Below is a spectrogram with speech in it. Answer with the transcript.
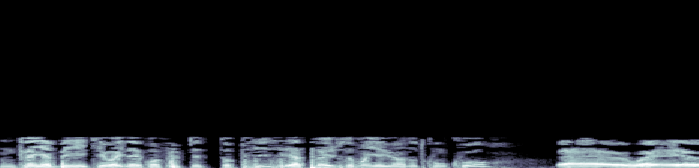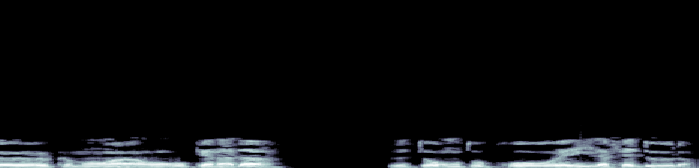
Donc là, il y a Beyeke, ouais, il avait pas fait peut-être top 6, et après, justement, il y a eu un autre concours. Ben ouais, euh, comment euh, au Canada, le Toronto Pro et il a fait deux là.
